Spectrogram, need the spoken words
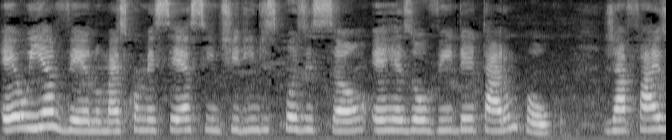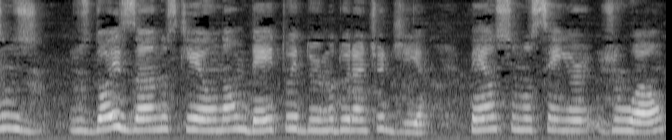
Eu ia vê-lo, mas comecei a sentir indisposição e resolvi deitar um pouco. Já faz uns, uns dois anos que eu não deito e durmo durante o dia. Penso no senhor João,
